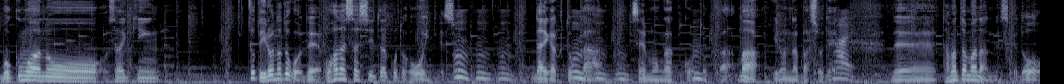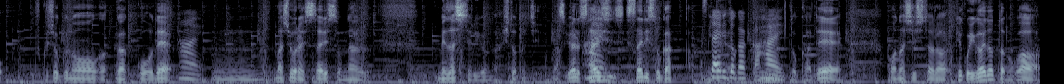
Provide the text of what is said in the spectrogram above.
僕もあのー最近ちょっといろんなところでお話しさせていただくことが多いんですよ、うんうんうん。大学とか、うんうんうん専門学校とか、まあいろんな場所で、はい。でたまたまなんですけど服飾の学校ではい。うーん、まあ、将来スタイリストになる目指してるような人たち、まあ、いわゆるスタイリ,、はいスタイリスト学科スタイリスト学科うんはいとかでお話ししたら結構意外だったのが、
